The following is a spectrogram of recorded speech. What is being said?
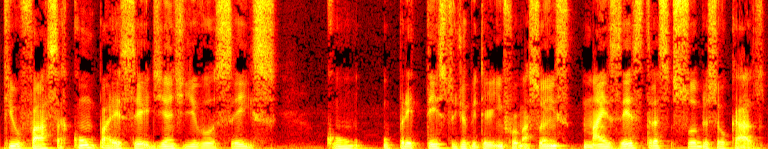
que o faça comparecer diante de vocês com o pretexto de obter informações mais extras sobre o seu caso.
